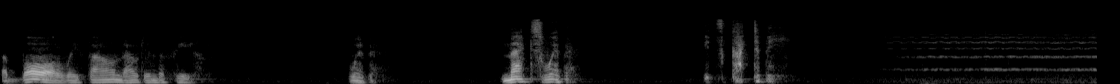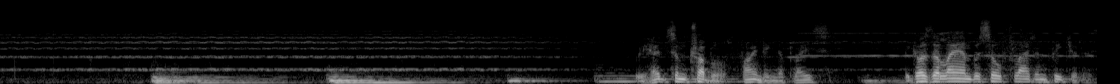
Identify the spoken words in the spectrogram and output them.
The ball we found out in the field. Weber. Max Weber. It's got to be. Had some trouble finding the place because the land was so flat and featureless.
